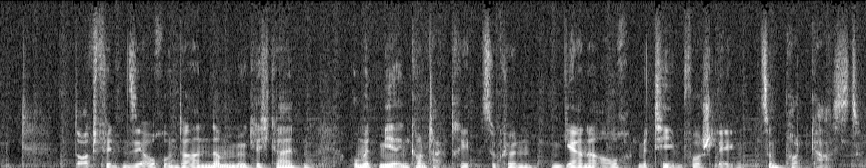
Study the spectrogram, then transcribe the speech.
Dort finden Sie auch unter anderem Möglichkeiten, um mit mir in Kontakt treten zu können, gerne auch mit Themenvorschlägen zum Podcast.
